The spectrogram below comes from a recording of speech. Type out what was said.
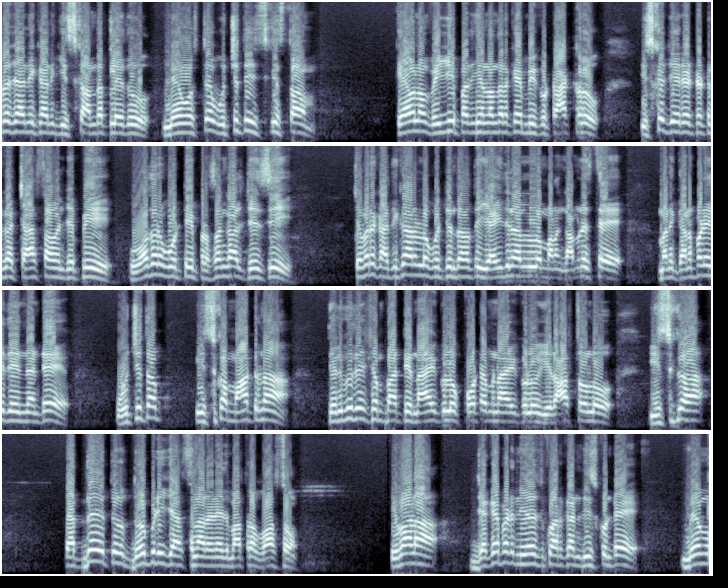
ప్రజానికానికి ఇసుక అందట్లేదు. మేము వస్తే ఉచిత ఇసుక ఇస్తాం. కేవలం వెయ్యి పదిహేను వందలకే మీకు ట్రాక్టర్ ఇసుక చేరేటట్టుగా చేస్తామని చెప్పి ఓదర కొట్టి ప్రసంగాలు చేసి చివరికి అధికారంలోకి వచ్చిన తర్వాత ఈ ఐదు నెలల్లో మనం గమనిస్తే మనకి కనపడేది ఏంటంటే ఉచిత ఇసుక మాటున తెలుగుదేశం పార్టీ నాయకులు కూటమి నాయకులు ఈ రాష్ట్రంలో ఇసుక పెద్ద ఎత్తున దోపిడీ చేస్తున్నారు అనేది మాత్రం వాస్తవం. ఇవాళ జగ్గపేట నియోజకవర్గాన్ని తీసుకుంటే మేము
